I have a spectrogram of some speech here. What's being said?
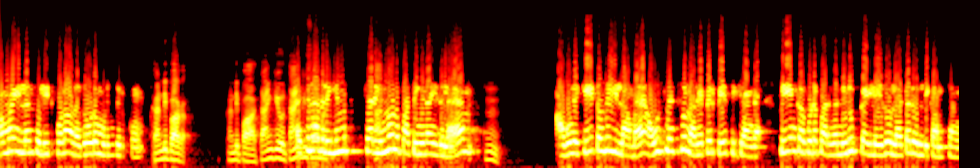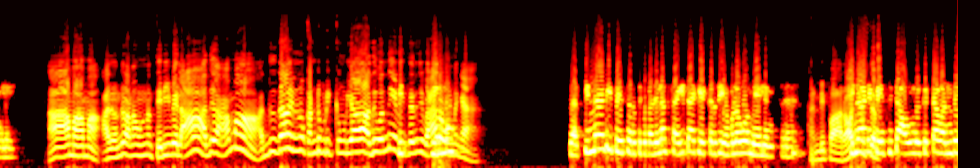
ஆமா இல்லைன்னு சொல்லிட்டு போனா அது அதோட முடிஞ்சிருக்கும். கண்டிப்பாக. கண்டிப்பா. தேங்க்யூ தேங்க்யூ அதுல இன்னும் சார் இன்னொன்னு பாத்தீங்கன்னா இதுல அவங்க கேட்டதும் இல்லாம ஹவுஸ் மேட்ஸும் நிறைய பேர் பேசிக்கிறாங்க. பிரியங்கா கூட பாருங்க நிருப் கையில ஏதோ லெட்டர் எழுதி காமிச்சாங்களே. ஆ ஆமா ஆமா. அது வந்து ஆனா இன்னும் தெரியவே இல்லை. ஆ அது ஆமா. அதுதான் இன்னும் கண்டுபிடிக்க முடியா அது வந்து எனக்கு தெரிஞ்சு வேற ஒண்ணுங்க. சார் பின்னாடி பேசுறதுக்கு பதிலா ஸ்ட்ரைட்டா கேக்குறது எவ்வளவோ மேலுங்க சார். கண்டிப்பா. பின்னாடி பேசிட்டு அவங்க கிட்ட வந்து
